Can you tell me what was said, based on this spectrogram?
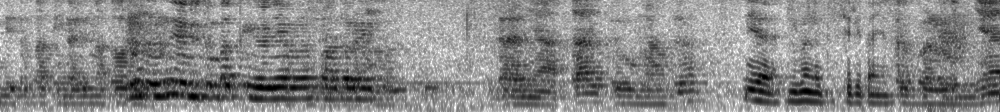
di tempat tinggal di Matori. Hmm, yang di tempat tinggalnya Mas Mator itu Ternyata itu rumah tuh Iya, gimana tuh ceritanya? sebelumnya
